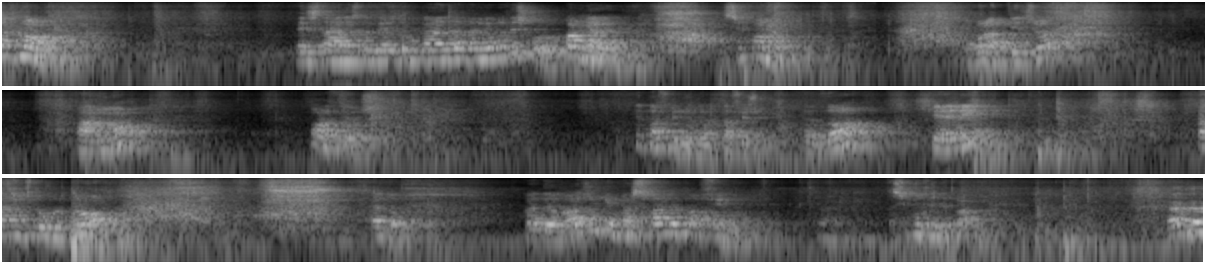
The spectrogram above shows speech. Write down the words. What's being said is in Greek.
Ξαπλώνω. Αισθάνεστε ότι αυτό που κάνετε ήταν λίγο δύσκολο. Πάμε άλλο μία. Σηκώνω. Γονατίζω. Πάνω. Όρθιος. Και το αφήνω τώρα, το αφήσουμε. Εδώ, χέρι. Κάθομαι στο γλουτό. Εδώ. Κατεβάζω και με ασφάλεια το αφήνω. Σηκωθείτε πάνω. Άντε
